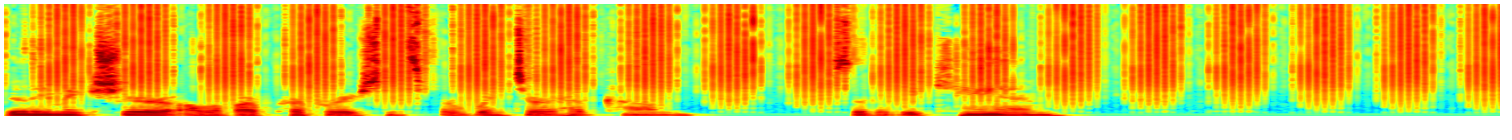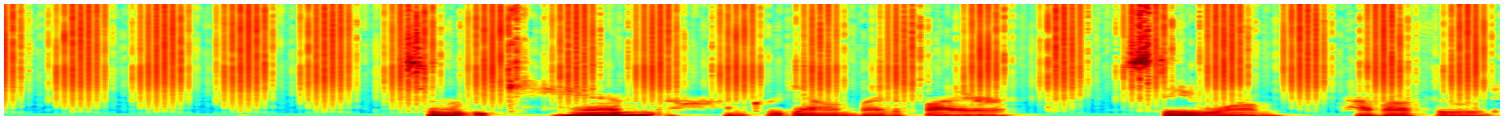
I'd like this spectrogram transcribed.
really make sure all of our preparations for winter have come, so that we can so that we can hunker down by the fire, stay warm, have our food,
